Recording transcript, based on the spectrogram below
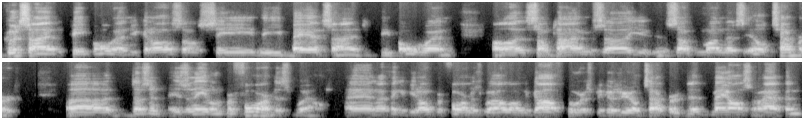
good side of people, and you can also see the bad side of people when uh, sometimes uh, you, someone that's ill tempered uh, doesn't isn't able to perform as well. And I think if you don't perform as well on the golf course because you're ill tempered, that may also happen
